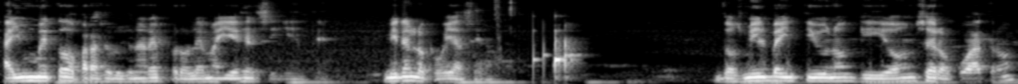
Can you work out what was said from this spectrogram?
hay un método para solucionar el problema y es el siguiente. Miren lo que voy a hacer. 2021-04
